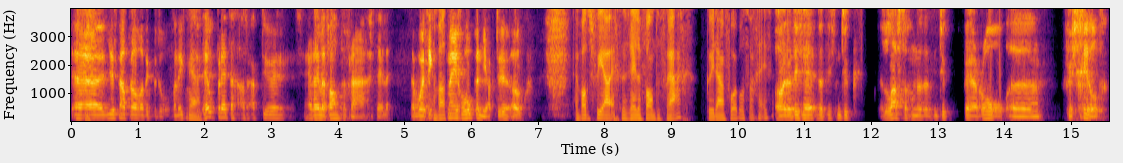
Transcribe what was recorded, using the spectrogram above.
uh, je snapt wel wat ik bedoel. Want ik vind het heel prettig als acteur relevante vragen stellen. Daar word ik wat... mee geholpen en die acteur ook. En wat is voor jou echt een relevante vraag? Kun je daar een voorbeeld van geven? Oh, dat is, dat is natuurlijk lastig, omdat het natuurlijk per rol uh, verschilt.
